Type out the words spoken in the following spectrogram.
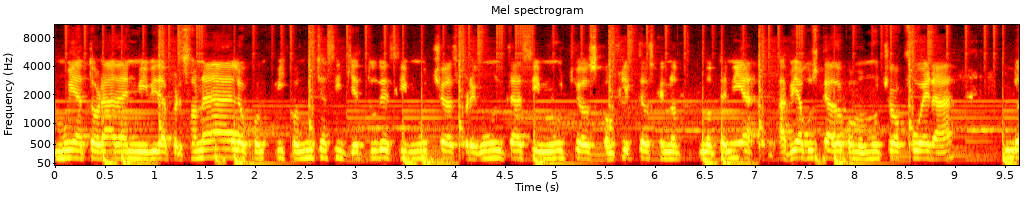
muy atorada en mi vida personal o con, y con muchas inquietudes y muchas preguntas y muchos conflictos que no, no tenía, había buscado como mucho afuera y no,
